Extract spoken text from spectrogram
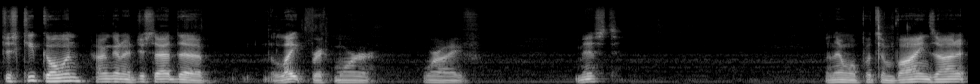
just keep going. I'm gonna just add the the light brick mortar where I've missed. And then we'll put some vines on it.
